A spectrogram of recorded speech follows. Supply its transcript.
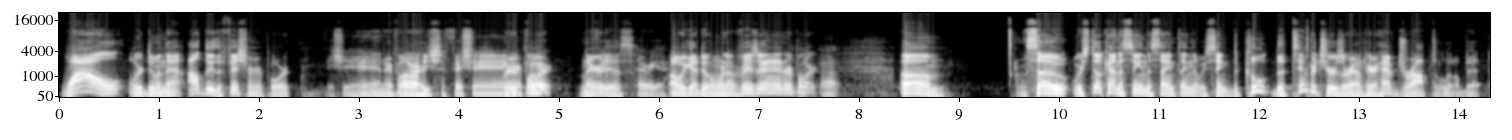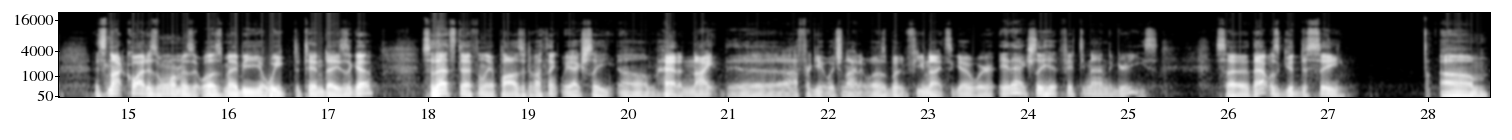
While we're doing that, I'll do the fishing report. Fishing report. he should- fishing Report. report. There it is. There we go. Oh, we got to do it one more time. Fishing report. Uh, Um, so we're still kind of seeing the same thing that we've seen. The cool, the temperatures around here have dropped a little bit. It's not quite as warm as it was maybe a week to ten days ago. So that's definitely a positive. I think we actually um, had a night. Uh, I forget which night it was, but a few nights ago where it actually hit fifty nine degrees. So that was good to see. Um,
